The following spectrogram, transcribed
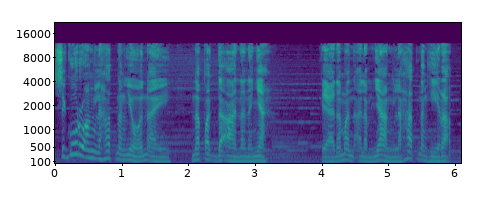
Siguro ang lahat ng yon ay napagdaanan na niya. Kaya naman alam niya ang lahat ng hirap.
